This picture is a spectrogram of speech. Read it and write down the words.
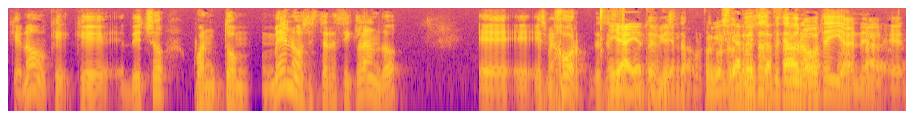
que no, que, que de hecho, cuanto menos estés reciclando, eh, eh, es mejor desde ya, ya te entiendo. Porque, porque si has estás metiendo una botella en el...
